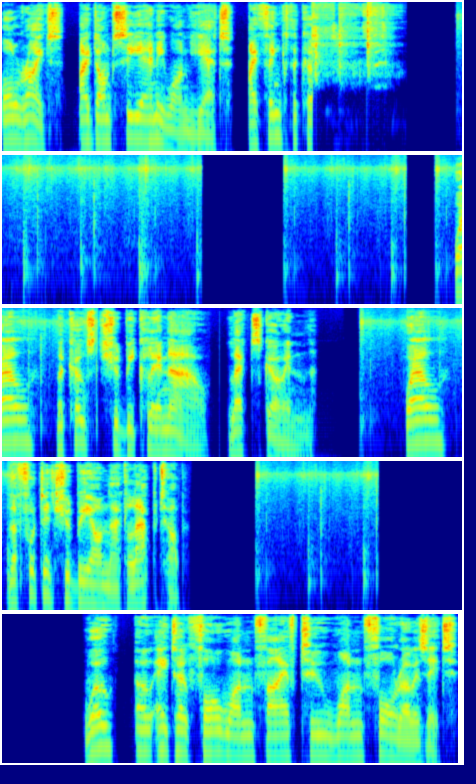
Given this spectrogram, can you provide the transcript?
Alright, I don't see anyone yet. I think the Well, the coast should be clear now, let's go in. Well, the footage should be on that laptop. Whoa, 0804152140 is it?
